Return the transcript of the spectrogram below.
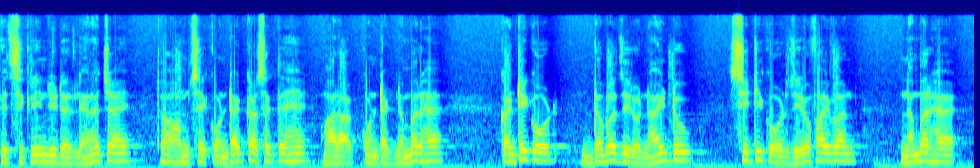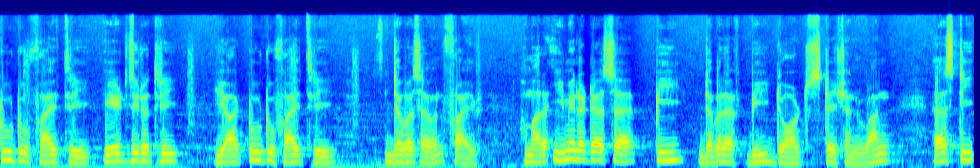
विद स्क्रीन रीडर लेना चाहें तो हमसे कांटेक्ट कर सकते हैं। हमारा कॉन्टैक्ट नंबर है, country code double zero nine two, city code zero five one, number है two two five three eight zero three या two two five three double seven five. हमारा ईमेल एड्रेस है P double F B dot station one S T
